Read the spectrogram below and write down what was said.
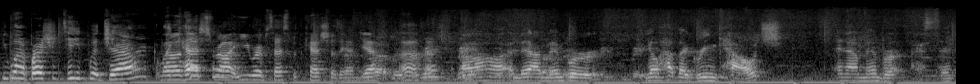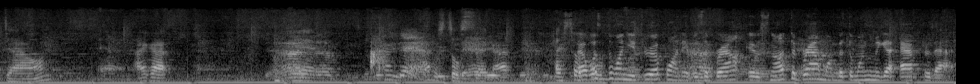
you want to brush your teeth with Jack?" Like oh, that's Kesha? right. You were obsessed with Kesha then, yeah. Uh-huh. Uh, and then I remember y'all had that green couch, and I remember I sat down, and I got, man, I, I was still sick. I, I still That wasn't the one you threw up on. It was a brown. It was not the brown one, but the one we got after that.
